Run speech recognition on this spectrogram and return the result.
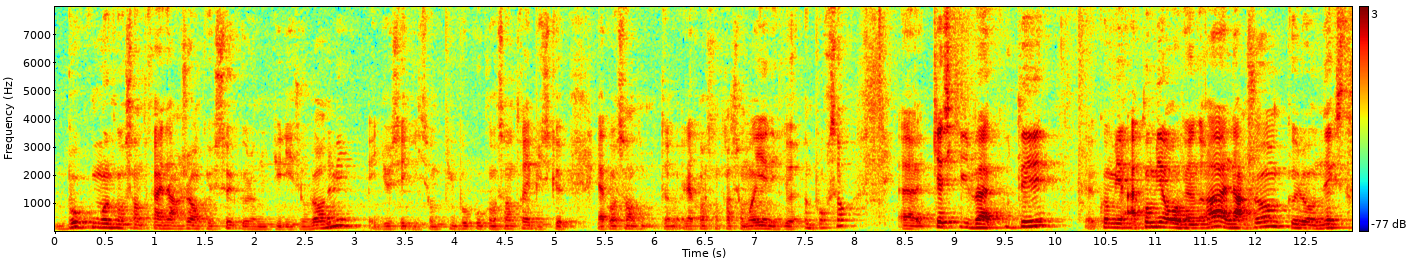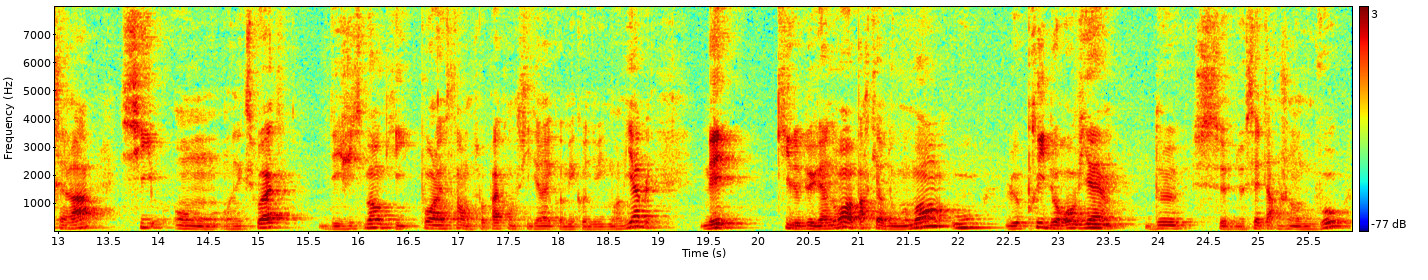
beaucoup moins concentrés en argent que ceux que l'on utilise aujourd'hui, et Dieu sait qu'ils sont plus beaucoup concentrés puisque la, concentration moyenne est de 1%, euh, qu'est-ce qu'il va coûter, euh, à combien reviendra l'argent que l'on extraira si on, exploite des gisements qui, pour l'instant, ne sont pas considérés comme économiquement viables, mais qui le deviendront à partir du moment où le prix de revient de, ce, de cet argent nouveau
